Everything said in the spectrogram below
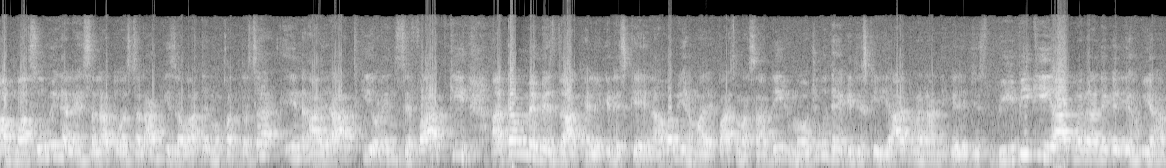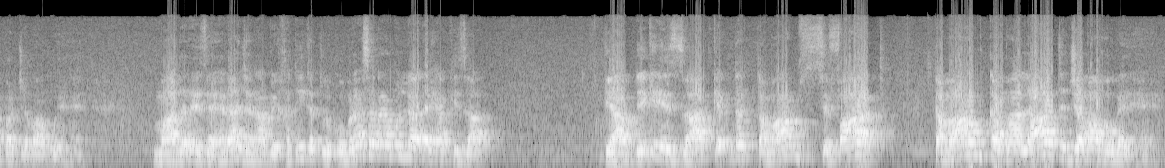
अब मासूमिन सलाम की जवात मुकदसा इन आयात की और इन सिफात की अतम में मिजदाक है, लेकिन इसके अलावा भी हमारे पास मसादी मौजूद है कि जिसकी याद मनाने के लिए, जिस बीबी की याद मनाने के लिए हम यहाँ पर जवा हुए हैं। मादर जहरा जनाब खतीजतुल्कुबरा सलाम की ज़ात। कि आप देखें, इस ज़ात के अंदर तमाम सिफात, तमाम कमालात जमा हो गए हैं।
